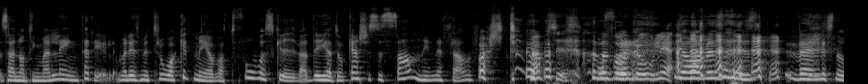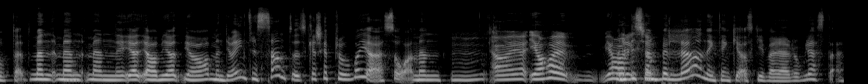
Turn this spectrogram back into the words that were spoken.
så här någonting man längtar till. Men det som är tråkigt med att vara två och skriva det är att då kanske Susanne hinner fram först. Ja, precis. Och få det roliga. ja precis, väldigt snopet. Men, men, Mm. men, ja, ja, ja, men det var intressant och jag kanske ska prova att göra så. Men, Mm, ja, jag, jag har, jag men har det blir som en liksom... belöning tänker jag att skriva det här roligaste.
